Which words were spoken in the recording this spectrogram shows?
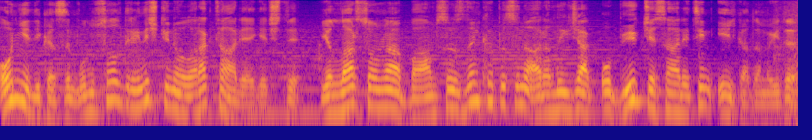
...17 Kasım Ulusal Direniş Günü olarak tarihe geçti. Yıllar sonra bağımsızlığın kapısını aralayacak o büyük cesaretin ilk adımıydı.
